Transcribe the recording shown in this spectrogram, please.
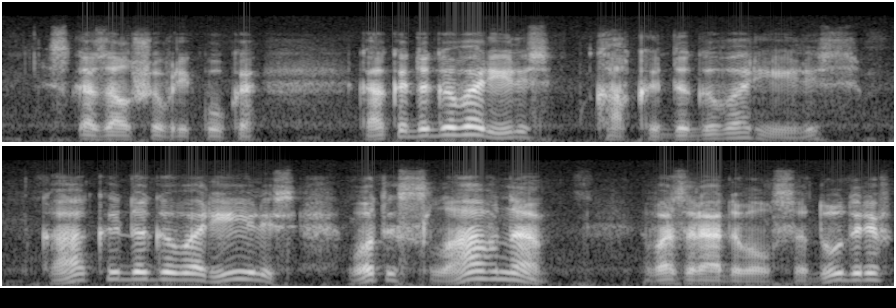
— сказал Шаврикука. «Как и договорились». Как и договорились. Как и договорились. Вот и славно, возрадовался Дударев,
